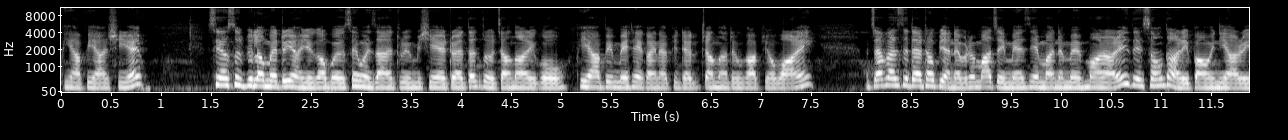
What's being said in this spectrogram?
ဖိအားပေးရရှိရဲ။ဆီယဆုပြုလုပ်မဲ့တွေ့ရရွေးကောက်ပွဲစိတ်ဝင်စားတဲ့သူတွေမရှိတဲ့အတွက်တက္ကသိုလ်ကျောင်းသားတွေကိုဖိအားပေးမဲထည့်ကိုင်းတာဖြစ်တဲ့ကျောင်းသားတို့ကပြောပါရယ်။အကြမ်းဖက်စစ်တပ်ထုတ်ပြန်တဲ့ပထမချိန်မဲစင်မှာနာမည်မှားတာတွေသေဆုံးတာတွေပါဝင်နေရတွေ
